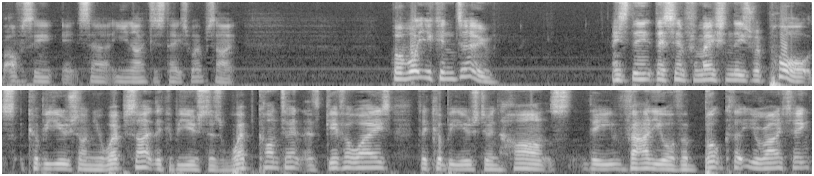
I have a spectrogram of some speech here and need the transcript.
obviously it's a United States website, but what you can do is the, this information, these reports could be used on your website. They could be used as web content, as giveaways. They could be used to enhance the value of a book that you're writing.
